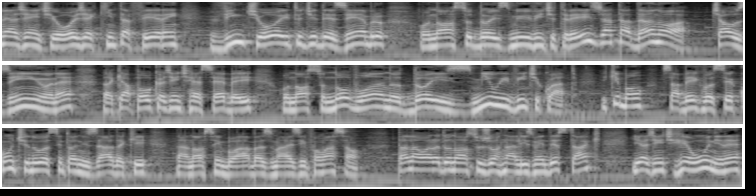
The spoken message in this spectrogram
minha gente, hoje é quinta-feira, hein? 28 de dezembro, o nosso 2023 já tá dando, ó, tchauzinho, né? Daqui a pouco a gente recebe aí o nosso novo ano 2024. E que bom saber que você continua sintonizado aqui na nossa Emboabas Mais Informação. Tá na hora do nosso jornalismo em destaque e a gente reúne, né,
